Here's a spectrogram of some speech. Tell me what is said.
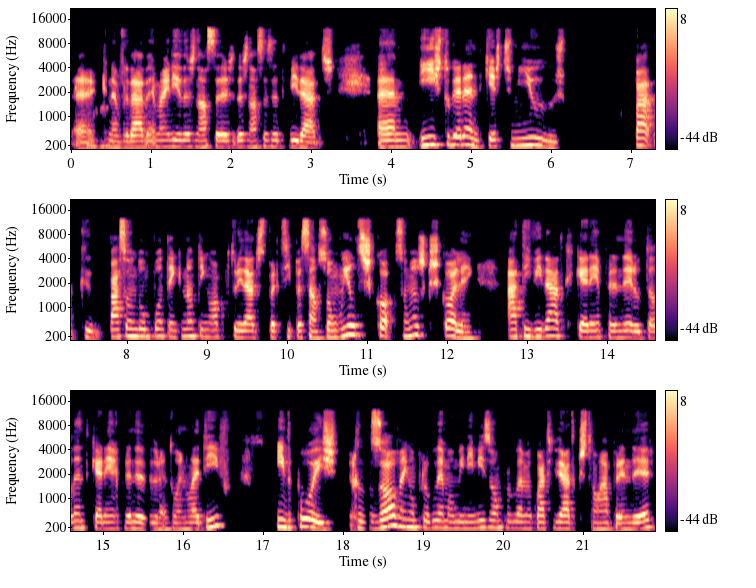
uh, uhum. que na verdade é a maioria das nossas, das nossas atividades. Um, e isto garante que estes miúdos que passam de um ponto em que não tinham oportunidades de participação, são eles, são eles que escolhem a atividade que querem aprender, o talento que querem aprender durante o ano letivo, e depois resolvem um problema ou minimizam um problema com a atividade que estão a aprender.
